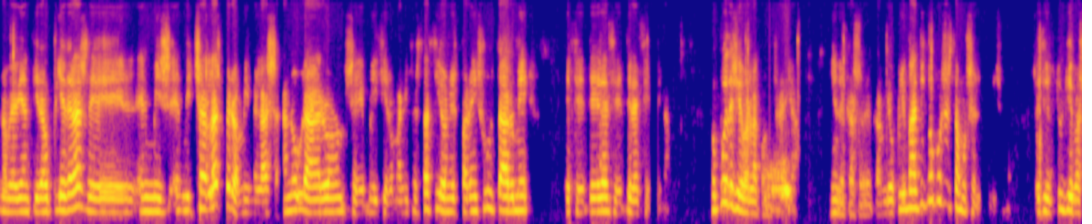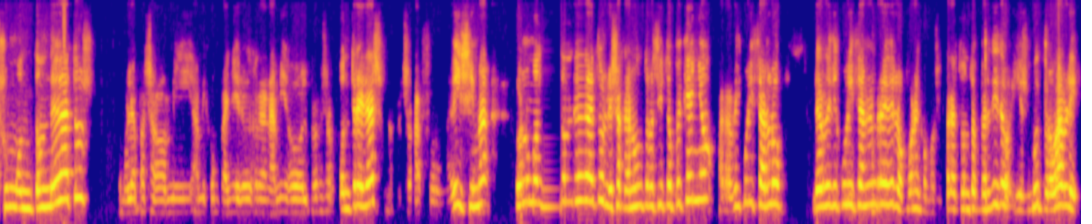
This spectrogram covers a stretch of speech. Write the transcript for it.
no me habían tirado piedras en, mis, en mis charlas, pero a mí me las anularon, se me hicieron manifestaciones para insultarme, etcétera, etcétera, etcétera. No puedes llevar la contraria. Y en el caso del cambio climático, pues estamos en lo mismo. Es decir, tú llevas un montón de datos, como le ha pasado a mi, a mi compañero y gran amigo, el profesor Contreras, una persona formadísima, con un montón de datos, le sacan un trocito pequeño para ridiculizarlo, le ridiculizan en redes, lo ponen como si fuera tonto perdido y es muy probable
